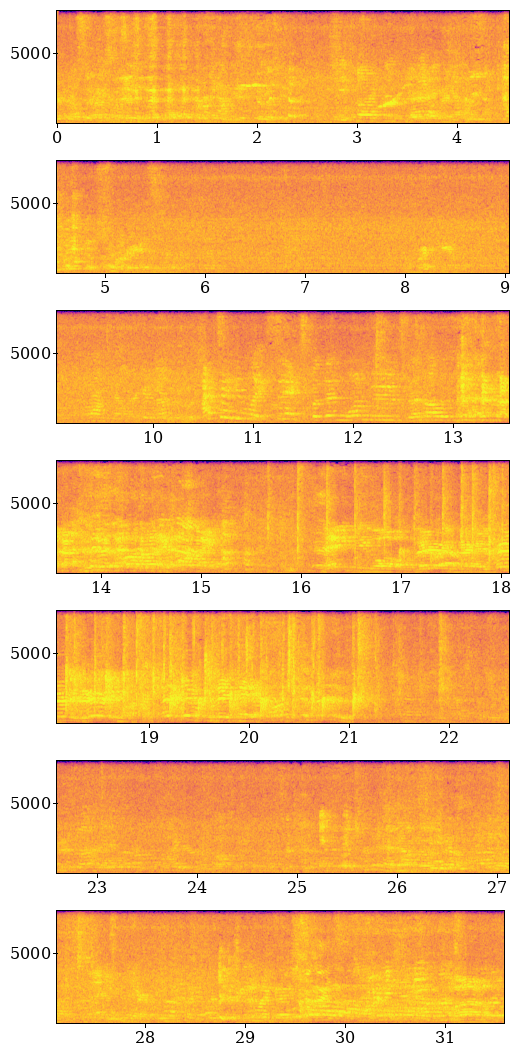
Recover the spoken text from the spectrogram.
Come on, Taylor. I've taken like six, but then one moves, then other moves. All right, all right. Thank you all very, very, very, very much. Let's give them a big hand. Wow.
